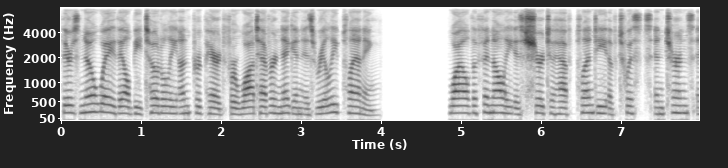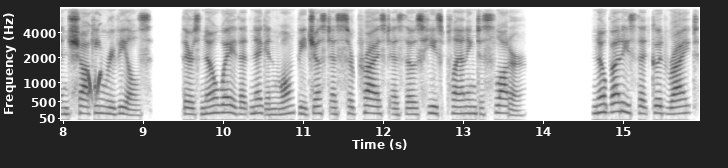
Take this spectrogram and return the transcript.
There's no way they'll be totally unprepared for whatever Negan is really planning. While the finale is sure to have plenty of twists and turns and shocking reveals, there's no way that Negan won't be just as surprised as those he's planning to slaughter. Nobody's that good right?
